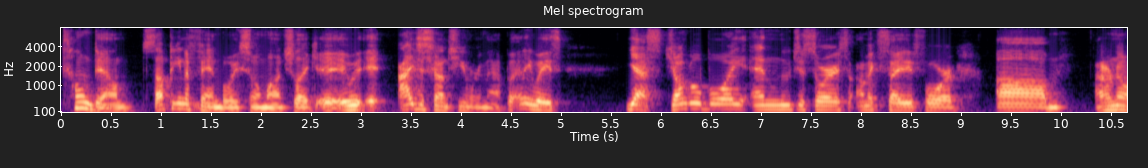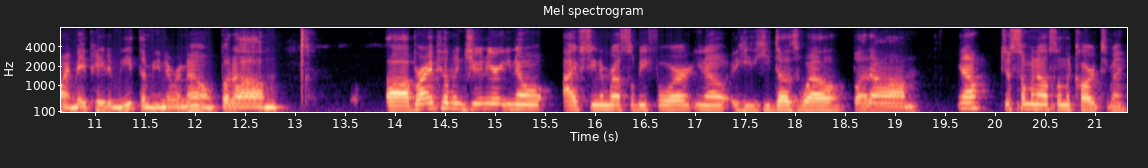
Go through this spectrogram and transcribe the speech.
tone down. Stop being a fanboy so much. Like, it, it, it, I just found humor in that. But anyways, yes, Jungle Boy and Luchasaurus, I'm excited for. Um, I don't know. I may pay to meet them. You never know. But um, uh, Brian Pillman Jr. You know, I've seen him wrestle before. You know, he he does well. But um, you know, just someone else on the card to me.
